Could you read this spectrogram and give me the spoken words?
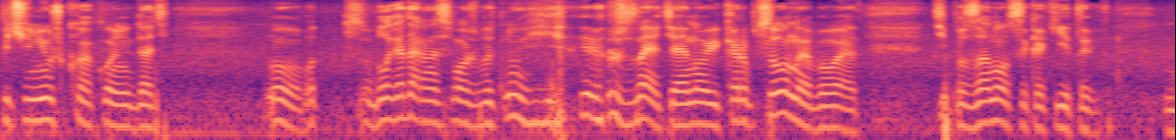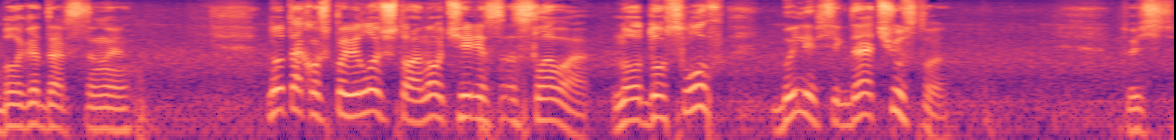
печенюшку какую-нибудь дать. Ну, вот благодарность может быть, ну, и, вы же знаете, оно и коррупционное бывает, типа заносы какие-то благодарственные. Но так уж повелось, что оно через слова. Но до слов были всегда чувства. То есть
